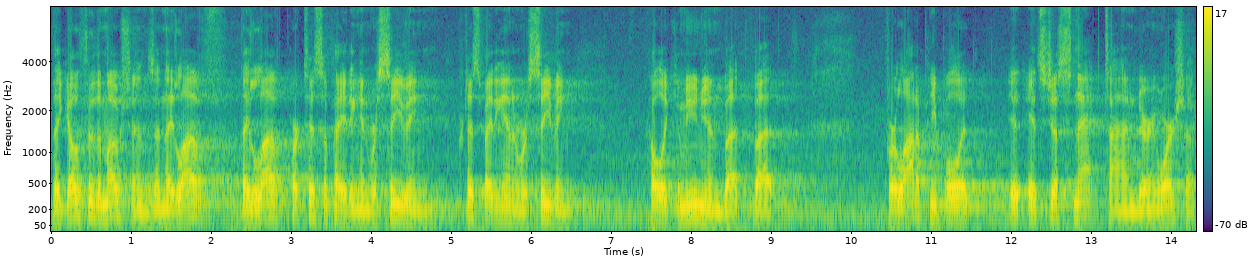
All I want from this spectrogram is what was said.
They go through the motions and they love, they love participating and receiving, participating in and receiving Holy Communion, but, but for a lot of people, it, it, it's just snack time during worship.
